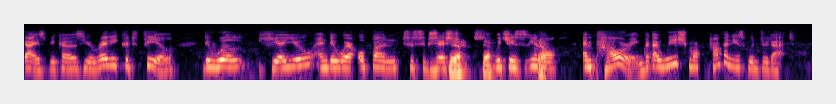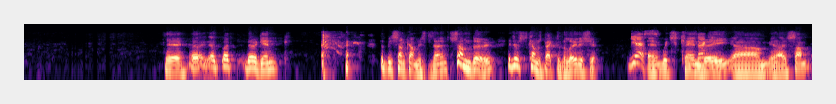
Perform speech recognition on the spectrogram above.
guys because you really could feel they will hear you and they were open to suggestions yeah, yeah. which is you know yeah. empowering but i wish more companies would do that yeah uh, but there again there'd be some companies that don't some do it just comes back to the leadership Yes. And which can exactly. be, um, you know, some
